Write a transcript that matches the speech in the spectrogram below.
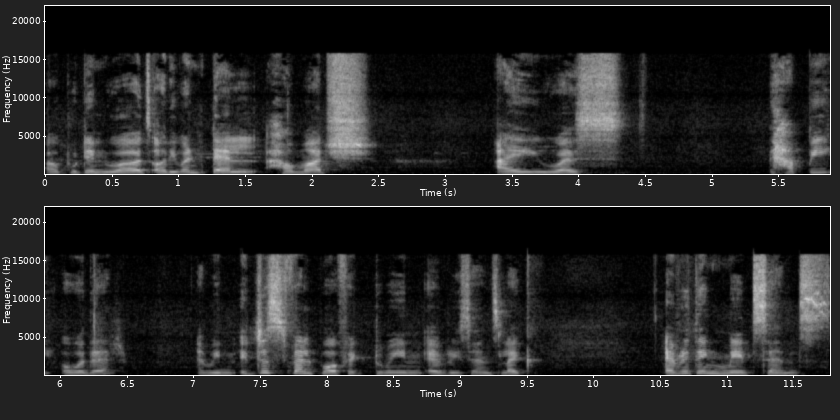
uh, put in words or even tell how much I was happy over there. I mean, it just felt perfect to me in every sense. Like, everything made sense.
